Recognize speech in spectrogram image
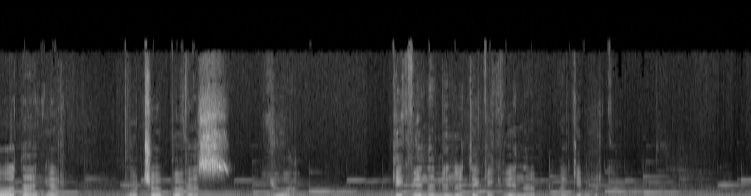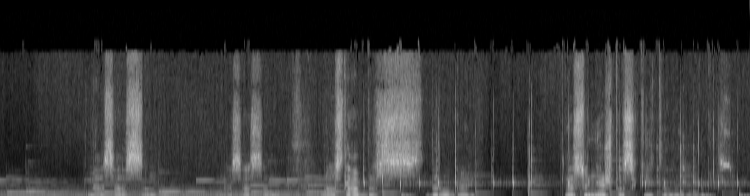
odą ir būčiau buvęs juo. Kiekvieną minutę, kiekvieną akimirką. Mes esam, mes esam nuostabus draugai. Esu neišpasakyti laimingas.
